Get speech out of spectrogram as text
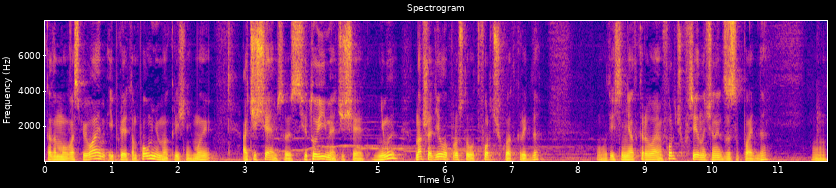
Когда мы воспеваем и при этом помним о Кришне, мы очищаем свое, святое имя очищает. Не мы, наше дело просто вот форточку открыть, да? Вот, если не открываем форточку, все начинают засыпать, да? Вот.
